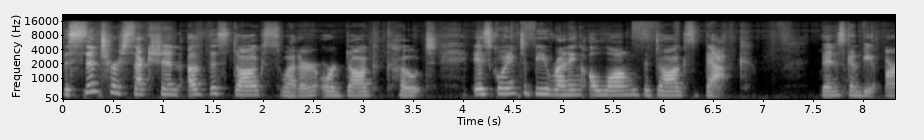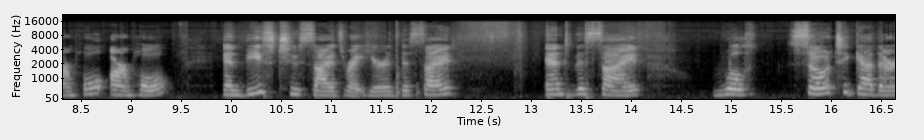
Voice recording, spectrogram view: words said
The center section of this dog sweater or dog coat is going to be running along the dog's back. Then it's going to be armhole, armhole. And these two sides right here, this side and this side, will sew together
